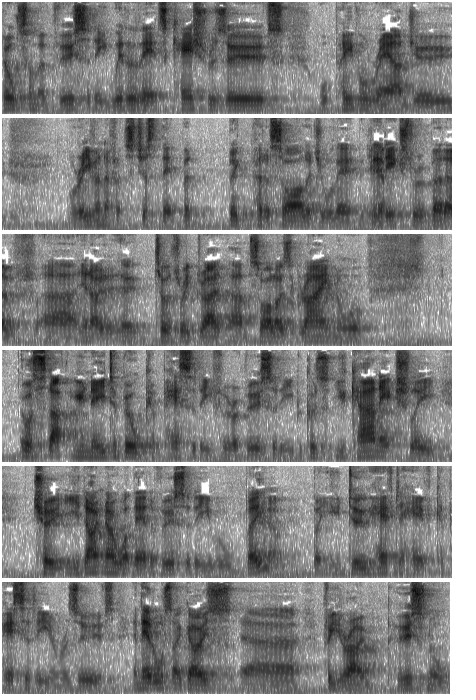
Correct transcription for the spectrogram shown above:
build some adversity, whether that's cash reserves or people around you or even if it's just that bit, big pit of silage or that, that yep. extra bit of, uh, you know, uh, two or three gra- um, silos of grain or or stuff, you need to build capacity for adversity because you can't actually choose, you don't know what that adversity will be, yep. but you do have to have capacity and reserves. And that also goes uh, for your own personal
